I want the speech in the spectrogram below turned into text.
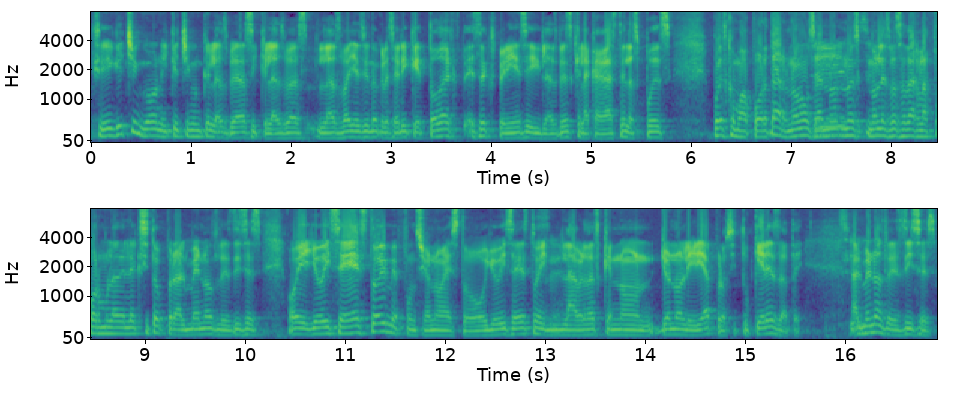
sí, qué chingón y qué chingón que las veas y que las veas, las vayas viendo crecer y que toda esa experiencia y las veces que la cagaste las puedes, puedes como aportar, ¿no? O sea, Sí, no, no, es- sí, sí. no les vas a dar la fórmula del éxito, pero al menos les dices, oye, yo hice esto y me funcionó esto, o yo hice esto y Sí. la verdad es que no, yo no le iría, pero si tú quieres, date. Sí. Al menos les dices,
